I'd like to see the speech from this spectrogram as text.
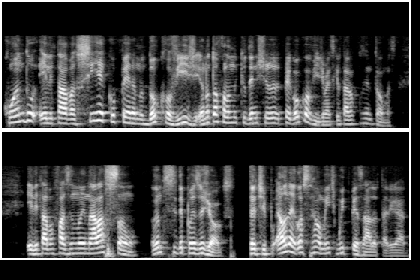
quando ele estava se recuperando do Covid, eu não tô falando que o Dennis Schroeder pegou Covid, mas que ele tava com sintomas. Ele tava fazendo uma inalação antes e depois dos jogos. Então, tipo, é um negócio realmente muito pesado, tá ligado?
